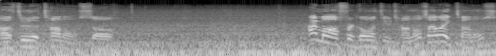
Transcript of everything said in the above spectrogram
uh, through the tunnel. So I'm all for going through tunnels. I like tunnels.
